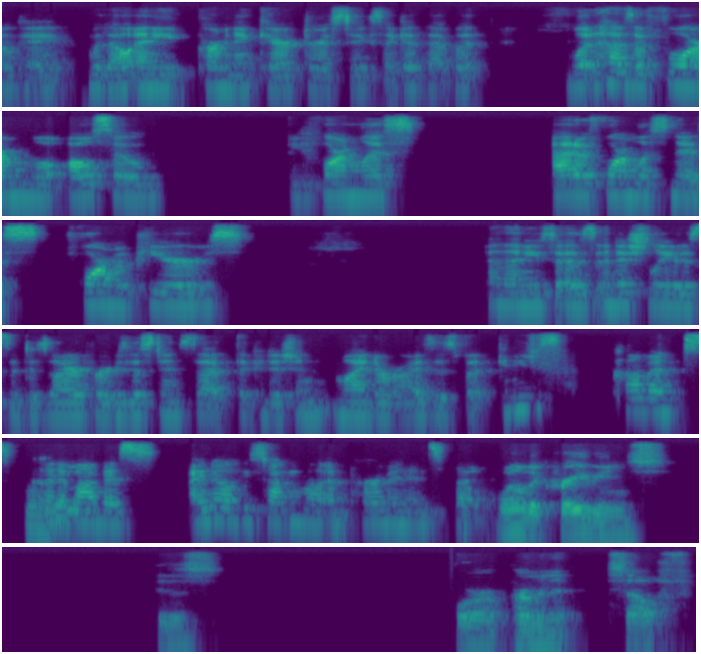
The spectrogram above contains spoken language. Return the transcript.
okay without any permanent characteristics i get that but what has a form will also be formless out of formlessness, form appears. And then he says, initially, it is the desire for existence that the conditioned mind arises. But can you just comment kind of on this? I know he's talking about impermanence, but one of the cravings is for a permanent self.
